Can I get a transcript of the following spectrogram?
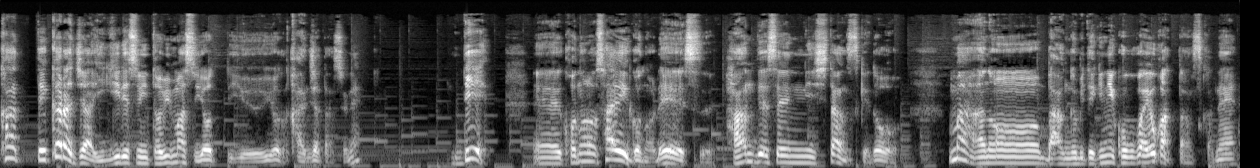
勝ってからじゃあイギリスに飛びますよっていうような感じだったんですよね。で、えー、この最後のレース、ハンデ戦にしたんですけど、まあ、あのー、番組的にここが良かったんですかね。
